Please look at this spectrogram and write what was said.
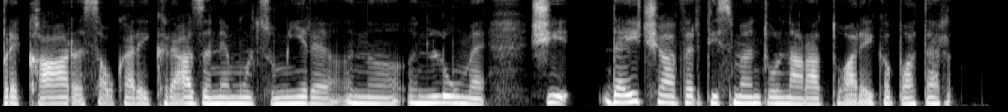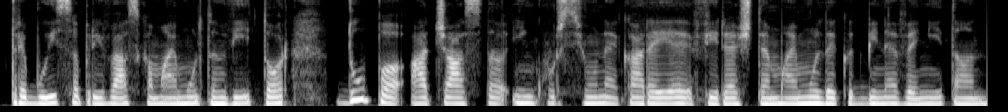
precară sau care îi creează creează nemulțumire în, în lume și de aici avertismentul naratoarei că poate ar trebui să privească mai mult în viitor după această incursiune care e firește mai mult decât binevenită în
